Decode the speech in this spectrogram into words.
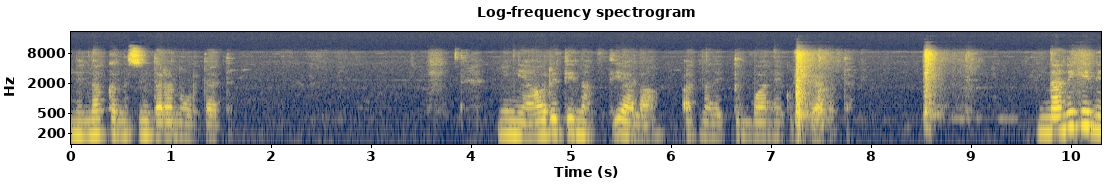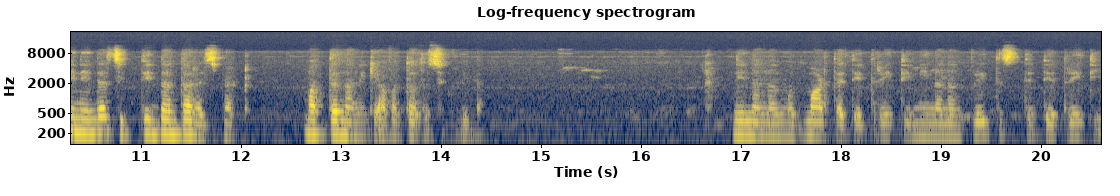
ನಿನ್ನ ಕನಸಿನ ಥರ ನೋಡ್ತಾ ಇದ್ದೆ. ನೀನು ಯಾವ ರೀತಿ ನಗ್ತೀಯಲ್ಲ, ಅದು ನನಗೆ ತುಂಬಾ ಖುಷಿ ಆಗುತ್ತೆ. ನನಗೆ ನಿನ್ನಿಂದ ಸಿಕ್ತಿದ್ದಂಥ ರೆಸ್ಪೆಕ್ಟ್ ಮತ್ತೆ ನನಗೆ ಯಾವತ್ತೂ ಅದು ಸಿಗಲಿಲ್ಲ. ನೀನು ನನ್ನನ್ನು ಮುದ್ದು ಮಾಡ್ತಾ ಇದ್ದಿದ್ದ ರೀತಿ ನೀನು ನನ್ನನ್ನು ಪ್ರೀತಿಸ್ತಿದ್ದಿದ್ದ ರೀತಿ,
